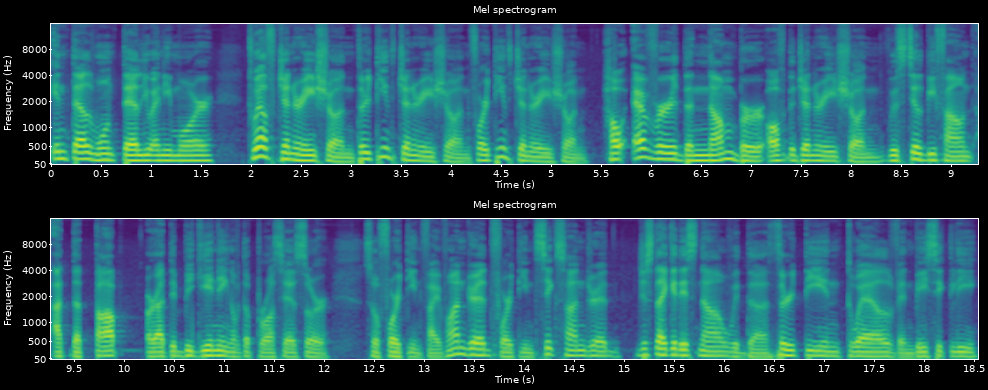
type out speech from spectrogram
Intel won't tell you anymore 12th generation, 13th generation, 14th generation. However, the number of the generation will still be found at the top or at the beginning of the processor. So 14500, 14600, just like it is now with the 13, 12, and basically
